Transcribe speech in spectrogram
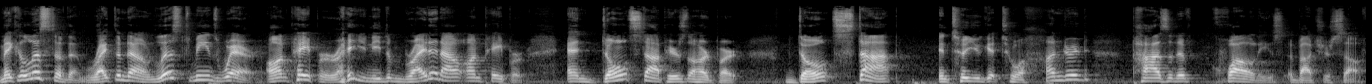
Make a list of them. Write them down. List means where? On paper, right? You need to write it out on paper. And don't stop. Here's the hard part. Don't stop until you get to a hundred positive qualities about yourself.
